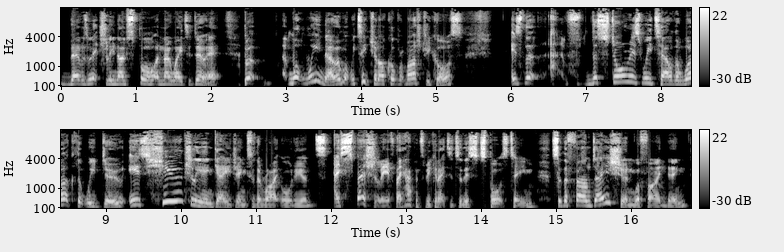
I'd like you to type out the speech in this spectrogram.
there was literally no sport and no way to do it. But what we know and what we teach on our corporate mastery course is that uh, the stories we tell, the work that we do is hugely engaging to the right audience, especially if they happen to be connected to this sports team. So the foundation were finding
